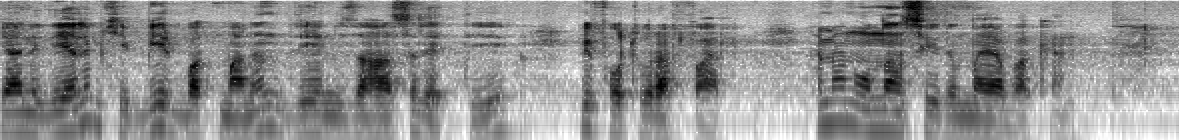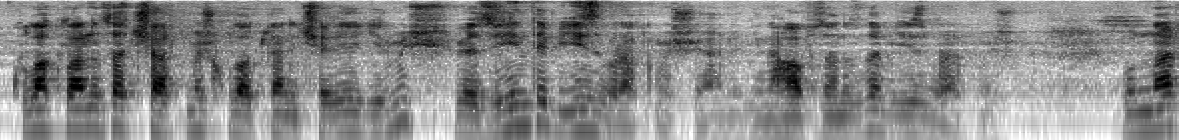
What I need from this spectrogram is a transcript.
Yani diyelim ki bir bakmanın zihninize hasıl ettiği bir fotoğraf var. Hemen ondan sıyrılmaya bakın. Kulaklarınıza çarpmış, kulaktan içeriye girmiş ve zihinde bir iz bırakmış yani. Yine hafızanızda bir iz bırakmış. Bunlar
